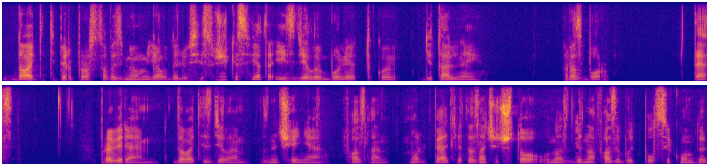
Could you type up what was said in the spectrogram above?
Давайте теперь просто возьмем, я удалю все источники света и сделаю более такой детальный разбор, тест. Проверяем. Давайте сделаем значение фазлайн 0,5. Это значит, что у нас длина фазы будет полсекунды.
